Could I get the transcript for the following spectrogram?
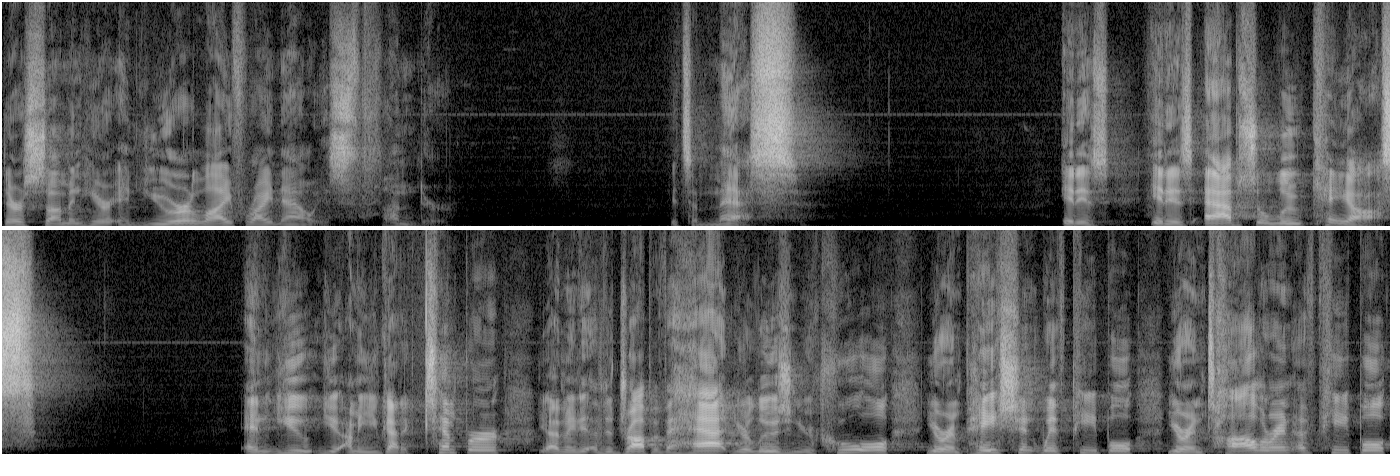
there are some in here, and your life right now is thunder. It's a mess. It is, it is absolute chaos and you, you I mean, you've got a temper. I mean, at the drop of a hat, you're losing your cool. You're impatient with people. You're intolerant of people.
